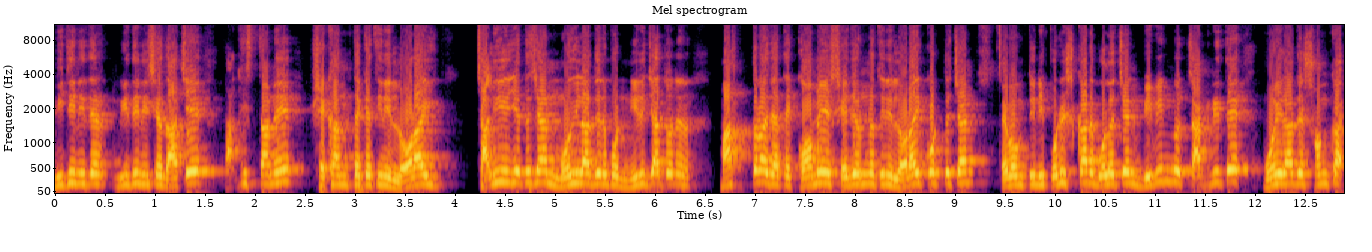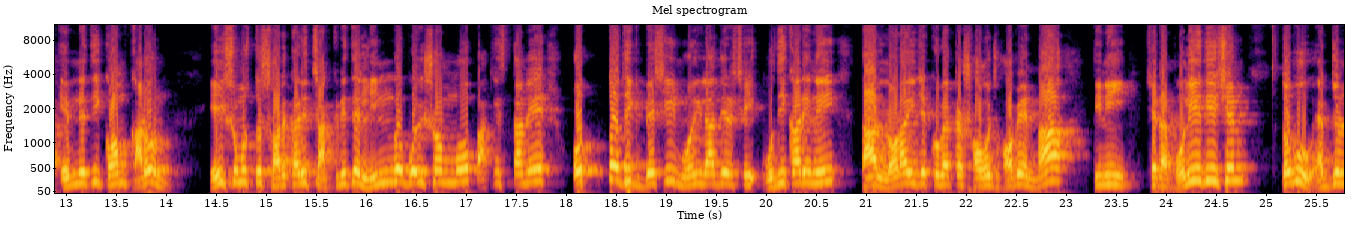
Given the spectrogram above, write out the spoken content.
বিধিনিষেধ বিধিনিষেধ আছে, পাকিস্তানে সেখান থেকে তিনি লড়াই চালিয়ে যেতে চান। মহিলাদের উপর নির্যাতনের মাত্রা যাতে কমে, সেজন্য তিনি লড়াই করতে চান এবং তিনি পরিষ্কার বলেছেন, বিভিন্ন চাকরিতে মহিলাদের সংখ্যা এমনিতেই কম। কারণ এই সমস্ত সরকারি চাকরিতে লিঙ্গ বৈষম্য পাকিস্তানে অত্যধিক বেশি মহিলাদের সেই অধিকারই নেই। তার লড়াই যে খুব একটা সহজ হবে না, তিনি সেটা বলিয়ে দিয়েছেন। তবু একজন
